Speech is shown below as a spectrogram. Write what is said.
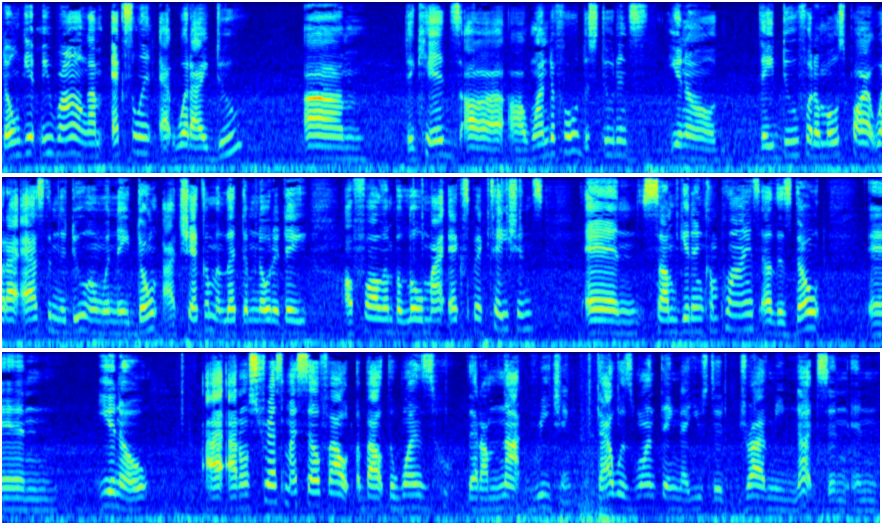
don't get me wrong, I'm excellent at what I do. Um, the kids are, are wonderful. The students, you know, they do for the most part what I ask them to do, and when they don't, I check them and let them know that they are falling below my expectations. And some get in compliance, others don't. And you know, I, I don't stress myself out about the ones who, that I'm not reaching. That was one thing that used to drive me nuts and and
